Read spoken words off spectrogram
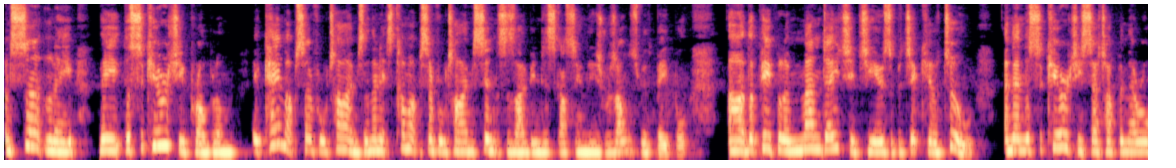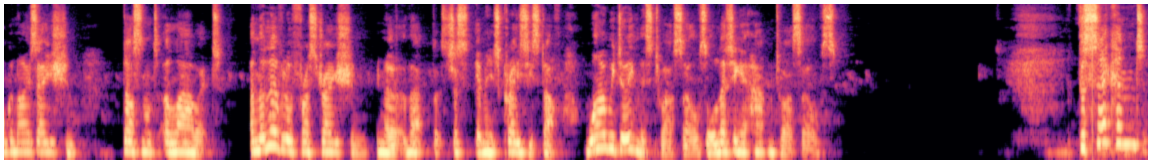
And certainly the, the security problem, it came up several times, and then it's come up several times since as I've been discussing these results with people uh, that people are mandated to use a particular tool and then the security set up in their organization doesn't allow it. And the level of frustration, you know, that that's just, I mean, it's crazy stuff. Why are we doing this to ourselves or letting it happen to ourselves? The second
